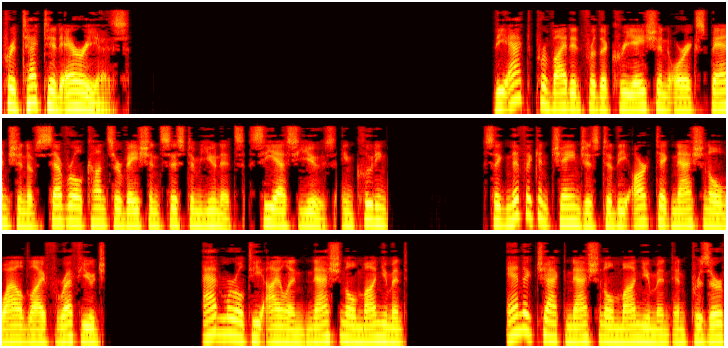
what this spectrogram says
Protected areas The Act provided for the creation or expansion of several conservation system units CSUs including Significant changes to the Arctic National Wildlife Refuge Admiralty Island National Monument Aniakchak National Monument and Preserve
